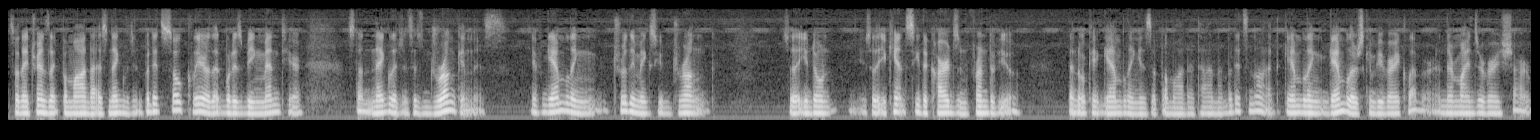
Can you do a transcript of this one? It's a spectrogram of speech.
So they translate pamada as negligent, but it's so clear that what is being meant here, it's not negligence, it's drunkenness. If gambling truly makes you drunk, so that you don't, so that you can't see the cards in front of you, then okay, gambling is a pamadatthana, but it's not. Gambling, gamblers can be very clever, and their minds are very sharp,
